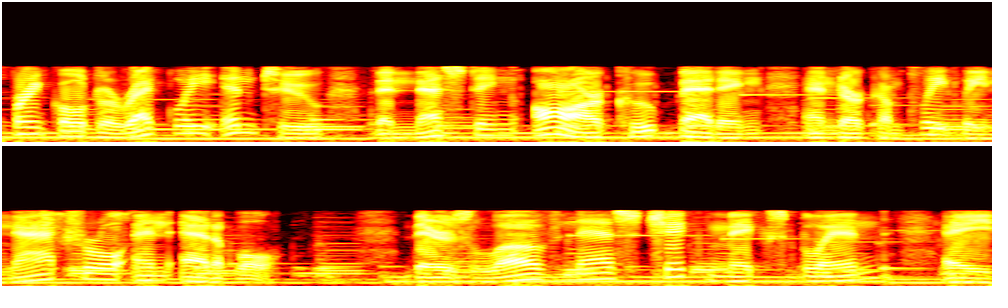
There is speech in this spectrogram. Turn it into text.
sprinkle directly into the nesting or coop bedding and are completely natural and edible. There's Love Nest Chick Mix Blend, a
